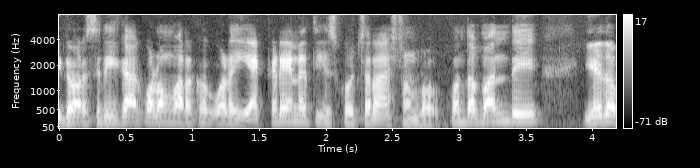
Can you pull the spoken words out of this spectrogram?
ఇటువరకు శ్రీకాకుళం వరకు కూడా ఎక్కడైనా తీసుకోవచ్చు రాష్ట్రంలో. కొంతమంది ఏదో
